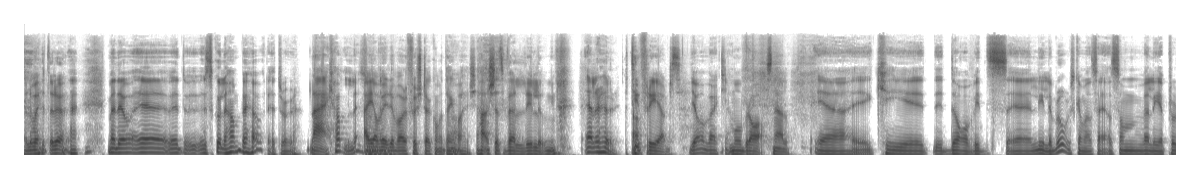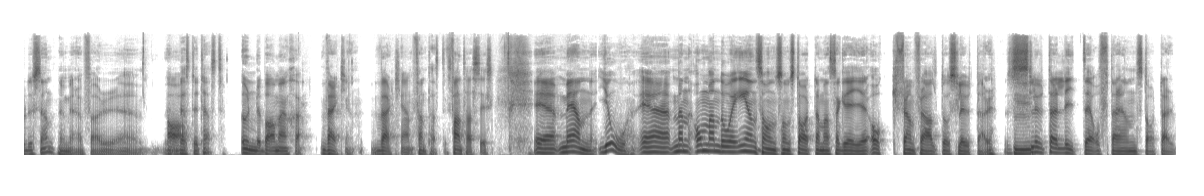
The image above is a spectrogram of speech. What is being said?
Eller vad heter det? Men det, var, eh, skulle han behöva det, tror du? Nej, Kalle Nej jag vet, det var det första jag kom att tänka på. Han känns väldigt lugn. Eller hur? Tillfreds. Ja, verkligen. Mår bra, snäll. Eh, K- Davids eh, lillebror, ska man säga, som väl är producent numera för eh, Ja. Bäst i test. Underbar människa. Verkligen. Verkligen. Fantastiskt. Fantastisk. Eh, men jo, eh, men om man då är en sån som startar massa grejer och framförallt då slutar. Slutar lite oftare än startar.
